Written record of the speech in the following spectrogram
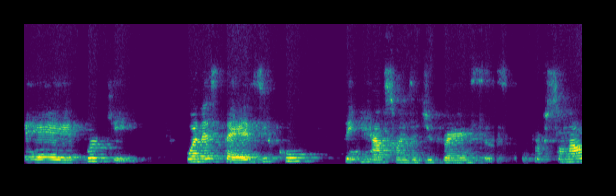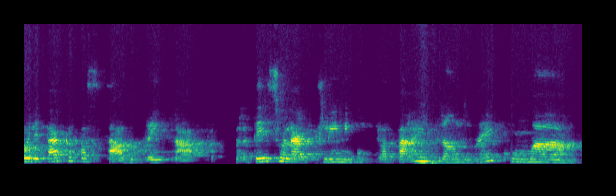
É, por quê? O anestésico tem reações adversas. O profissional ele está capacitado para entrar, para ter esse olhar clínico, para estar tá entrando, né, com uma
